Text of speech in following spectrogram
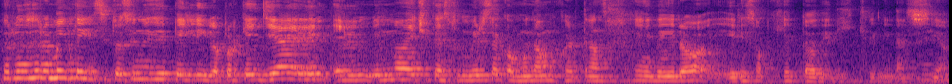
Pero no solamente en situaciones de peligro, porque ya el, el mismo hecho de asumirse como una mujer transgénero eres objeto de discriminación.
